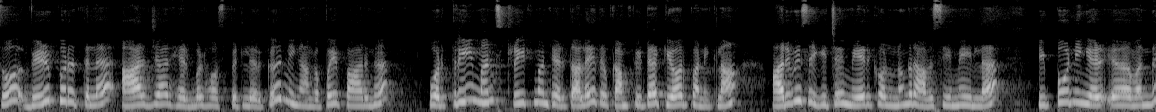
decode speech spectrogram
ஸோ விழுப்புரத்தில் ஆர்ஜிஆர் ஹெர்பல் ஹாஸ்பிட்டல் இருக்குது நீங்கள் அங்கே போய் பாருங்கள் ஒரு த்ரீ மந்த்ஸ் ட்ரீட்மெண்ட் எடுத்தாலே இது கம்ப்ளீட்டாக க்யூர் பண்ணிக்கலாம். அறுவை சிகிச்சை மேற்கொள்ளணுங்கிற அவசியமே இல்லை. இப்போது நீங்கள் வந்து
